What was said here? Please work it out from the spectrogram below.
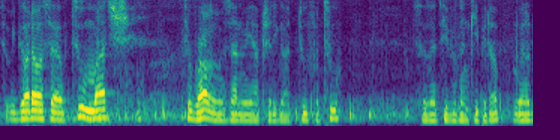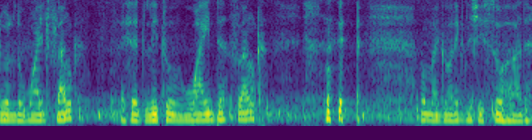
So we got ourselves too much, two wrongs, and we actually got two for two. So let's see if we can keep it up. I'm gonna do a little wide flank. I said little wide flank. oh my god, English is so hard.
